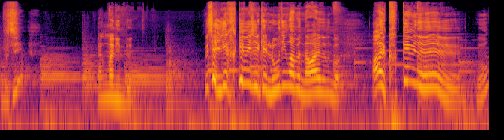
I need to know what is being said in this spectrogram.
뭐지? 낭만 있네. 그치 이게 갓게임이지 이렇게 로딩 화면 나와야 되는 거. 아이 갓게임이네. 어?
